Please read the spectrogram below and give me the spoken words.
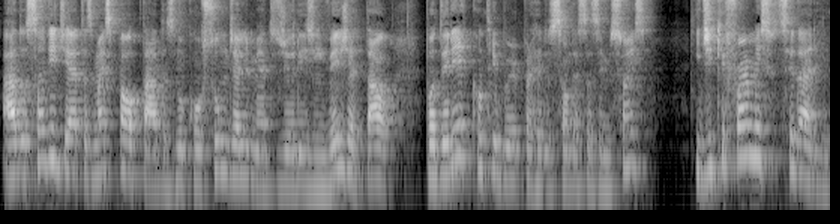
a adoção de dietas mais pautadas no consumo de alimentos de origem vegetal poderia contribuir para a redução dessas emissões? E de que forma isso se daria?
